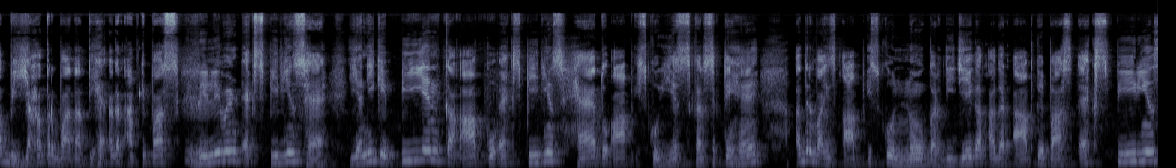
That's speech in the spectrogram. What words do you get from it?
अब यहाँ पर बात आती है। अगर आपके पास रिलेवेंट एक्सपीरियंस है, यानी कि पीएन का आपको एक्सपीरियंस है तो आप इसको यस कर सकते हैं। अदरवाइज़ आप इसको नो कर दीजिएगा। अगर आपके पास एक्सपीरियंस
